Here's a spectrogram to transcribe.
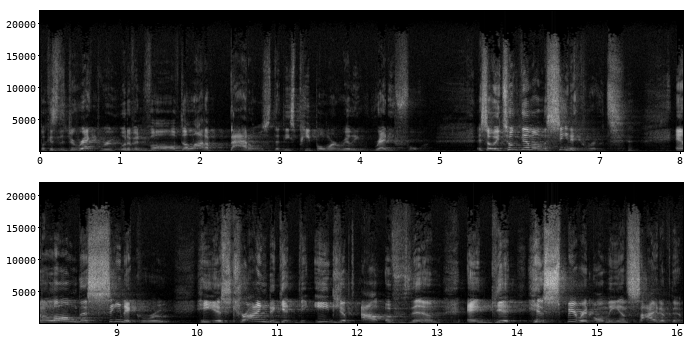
because the direct route would have involved a lot of battles that these people weren't really ready for. And so he took them on the scenic route. And along this scenic route, he is trying to get the Egypt out of them and get his spirit on the inside of them,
